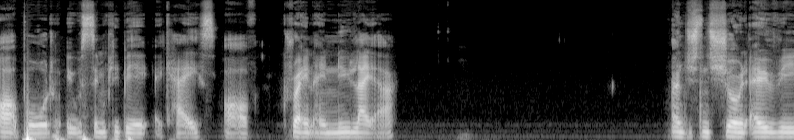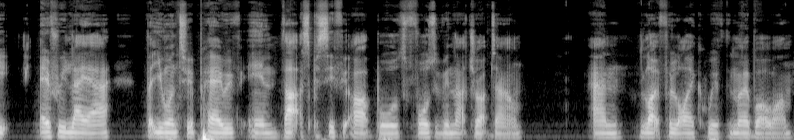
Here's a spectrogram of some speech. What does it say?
artboard, it will simply be a case of creating a new layer and just ensuring every every layer that you want to appear within that specific artboard falls within that drop down and like for like with the mobile one.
